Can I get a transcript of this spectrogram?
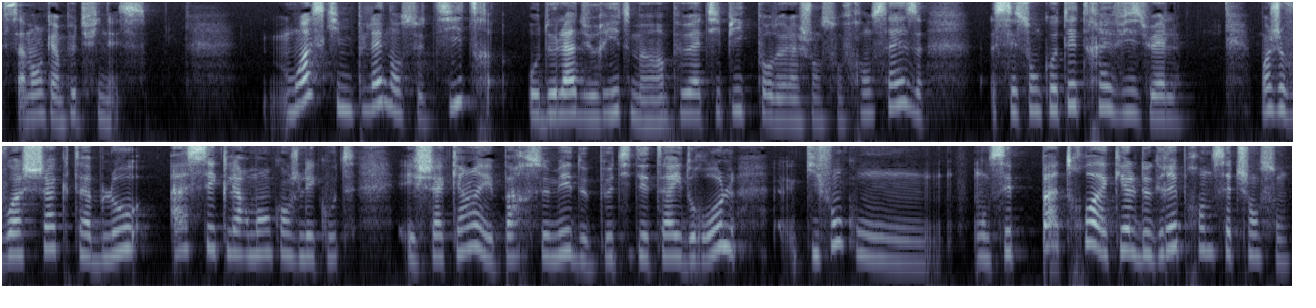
ça manque un peu de finesse. Moi, ce qui me plaît dans ce titre, au-delà du rythme un peu atypique pour de la chanson française, c'est son côté très visuel. Moi, je vois chaque tableau assez clairement quand je l'écoute, et chacun est parsemé de petits détails drôles qui font qu'on ne sait pas trop à quel degré prendre cette chanson.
